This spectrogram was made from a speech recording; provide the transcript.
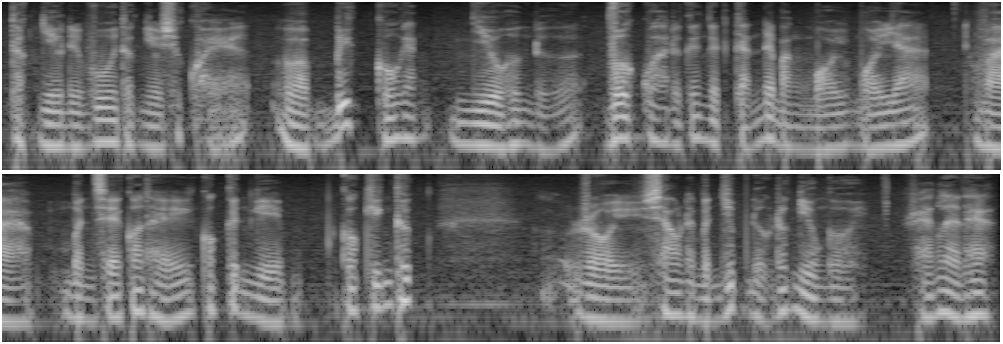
thật nhiều niềm vui, thật nhiều sức khỏe và biết cố gắng nhiều hơn nữa, vượt qua được cái nghịch cảnh này bằng mọi mọi giá. Và mình sẽ có thể có kinh nghiệm, có kiến thức, rồi sau này mình giúp được rất nhiều người. Ráng lên ha.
